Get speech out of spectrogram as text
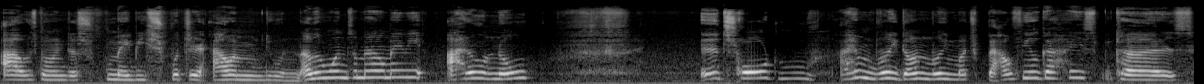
I was going to maybe switch it out and do another one somehow. Maybe I don't know. It's hard. I haven't really done really much Battlefield, guys, because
